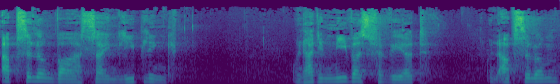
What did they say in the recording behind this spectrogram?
Absalom war sein Liebling und hat ihm nie was verwehrt. Und Absalom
